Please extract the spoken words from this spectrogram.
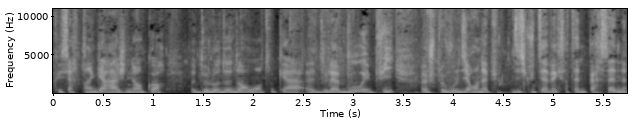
que certains garages il y a encore de l'eau dedans ou en tout cas de la boue et puis euh, je peux vous le dire, on a pu discuter avec certaines personnes,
